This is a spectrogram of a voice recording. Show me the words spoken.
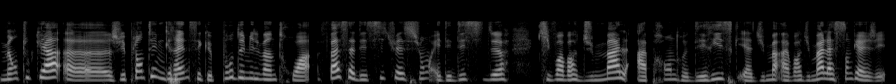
Mais en tout cas, euh, je vais planter une graine, c'est que pour 2023, face à des situations et des décideurs qui vont avoir du mal à prendre des risques et à avoir du mal à s'engager,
